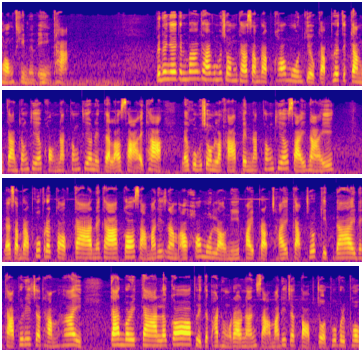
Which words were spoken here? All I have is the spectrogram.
ท้องถิ่นนั่นเองค่ะ เป็นยังไงกันบ้างคะคุณผู้ชมคะสำหรับข้อมูลเกี่ยวกับพฤติกรรมการท่องเที่ยวของนักท่องเที่ยวในแต่ละสายค่ะ และคุณผู้ชมล่ะคะเป็นนักท่องเที่ยวสายไหน และสำหรับผู้ประกอบการนะคะก็สามารถที่จะนำเอาข้อมูลเหล่านี้ไปปรับใช้กับธุรกิจได้นะคะเพื่อที่จะทำให้การบริการแล้วก็ผลิตภัณฑ์ของเรานั้น สามารถที่จะตอบโจทย์ผู้บริโภค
